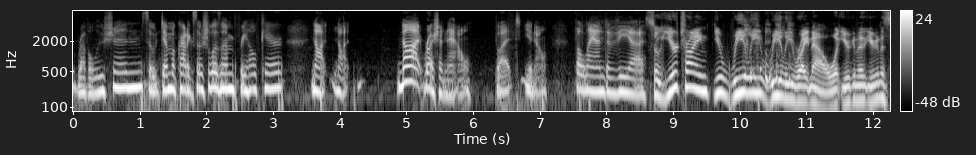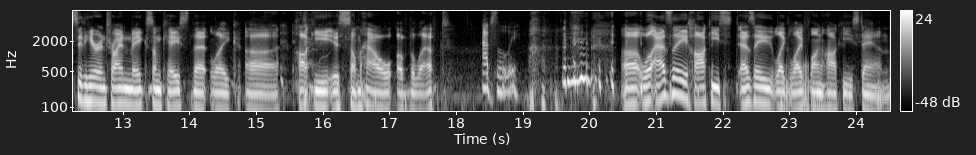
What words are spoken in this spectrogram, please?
revolution, so democratic socialism, free healthcare. Not, not, not Russia now, but you know, the land of the. Uh, so you're trying you're really really right now what you're gonna you're gonna sit here and try and make some case that like uh hockey is somehow of the left absolutely. uh well as a hockey as a like lifelong hockey stan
